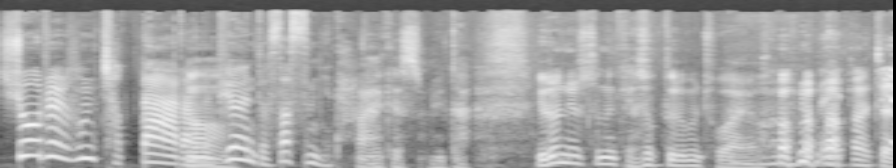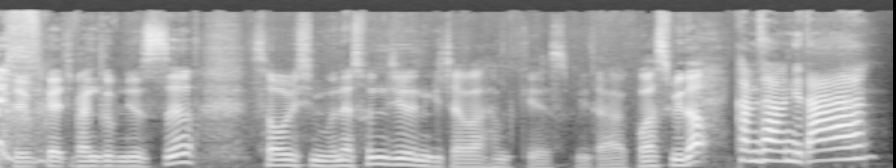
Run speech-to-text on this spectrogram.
쇼를 훔쳤다라는 어. 표현도 썼습니다. 알겠습니다. 이런 뉴스는 계속 들으면 좋아요. 네. 자, 지금까지 방금 뉴스 서울신문의 손지은 기자와 함께했습니다. 고맙습니다. 감사합니다.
